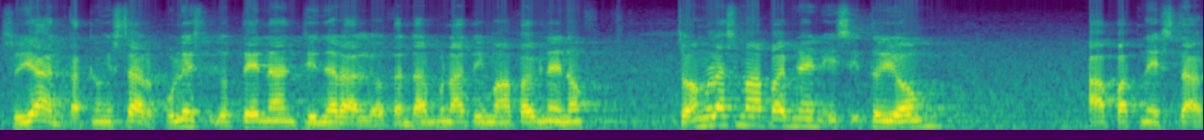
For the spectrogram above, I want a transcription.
So, yan. Tatlong star. Police Lieutenant General. O, tandaan po natin yung mga 5'9, no? So, ang last mga 5'9 is ito yung apat na star.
